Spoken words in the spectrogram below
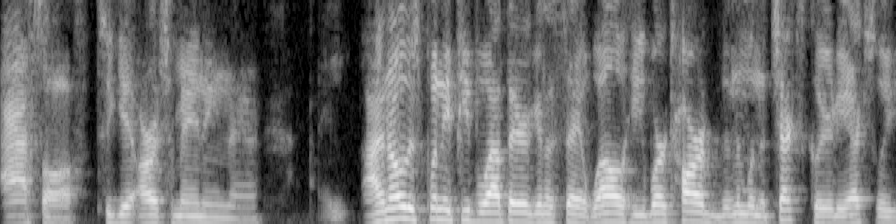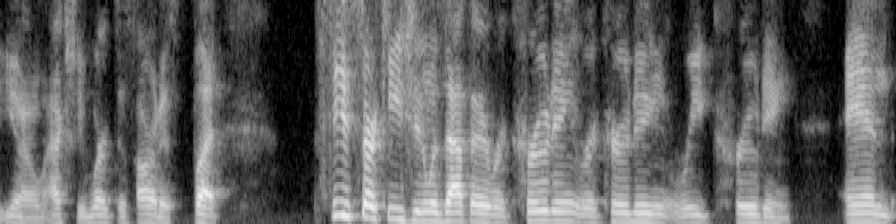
ass off to get Arch Manning there. I know there's plenty of people out there going to say, well, he worked hard. Then when the checks cleared, he actually, you know, actually worked his hardest. But Steve Sarkisian was out there recruiting, recruiting, recruiting. And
